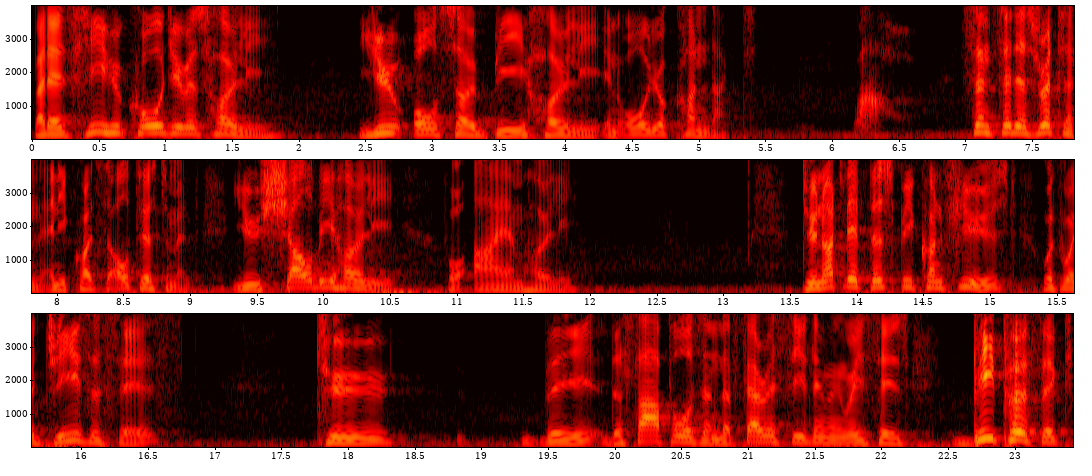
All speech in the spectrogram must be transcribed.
but as he who called you is holy, you also be holy in all your conduct. Wow. Since it is written, and he quotes the Old Testament, you shall be holy, for I am holy. Do not let this be confused with what Jesus says to the disciples and the Pharisees, and where he says, Be perfect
